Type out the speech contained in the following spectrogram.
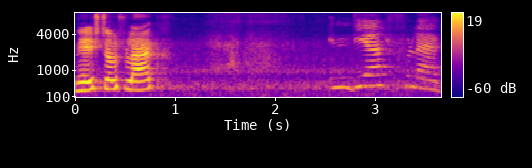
national flag. India flag,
